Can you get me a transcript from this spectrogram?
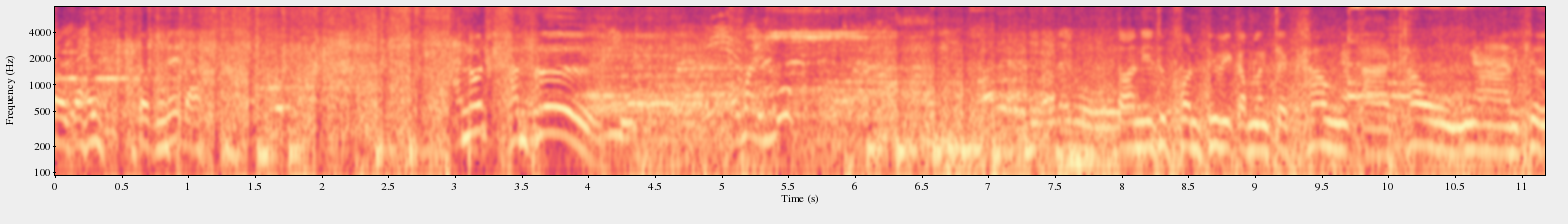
ตบอะไรตบเน็ตอะอนุชพันธุ์พืชเอาใหม่ลูก ตอนนี้ทุกคนพี่วีกำลังจะเข้างานอ่าเข้างานคือ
